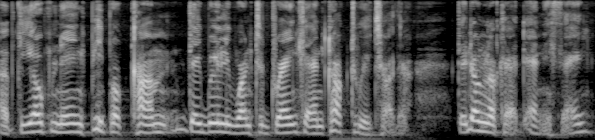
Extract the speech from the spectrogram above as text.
of the opening. People come, they really want to drink and talk to each other. They don't look at anything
